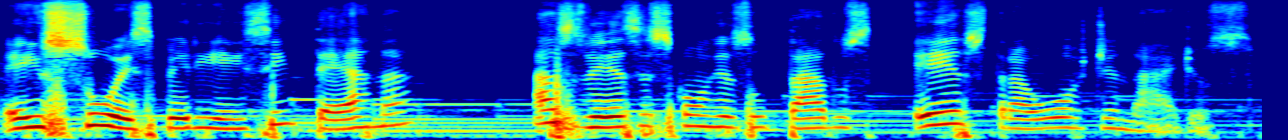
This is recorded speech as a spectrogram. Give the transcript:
em sua experiência interna, às vezes com resultados extraordinários.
